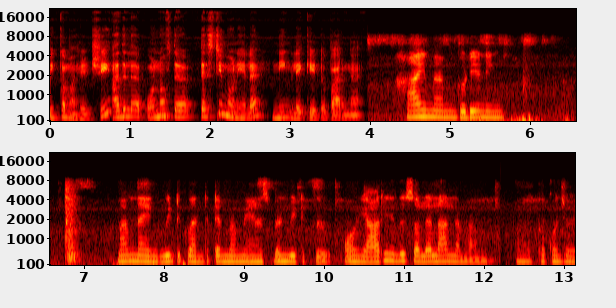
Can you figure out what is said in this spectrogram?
மிக்க மகிழ்ச்சி. அதில் ஒன் ஆஃப் த டெஸ்டிமோனியலை நீங்களே கேட்டு பாருங்க. Hi ma'am good evening ma'am நான் எங்கள் வீட்டுக்கு வந்துட்டேன் மேம் என் ஹஸ்பண்ட் வீட்டுக்கு. யாரும் எதுவும் சொல்லலாம் இல்லை மேம் இப்போ கொஞ்சம்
